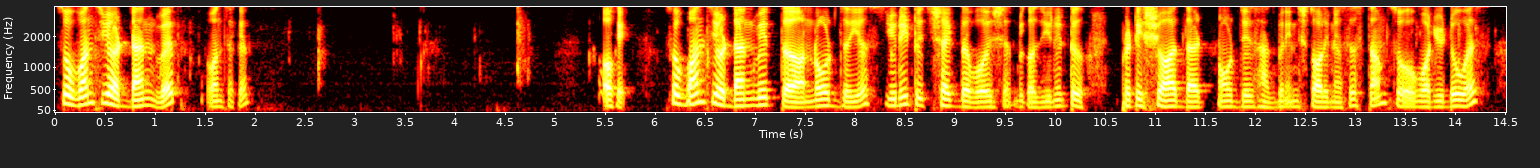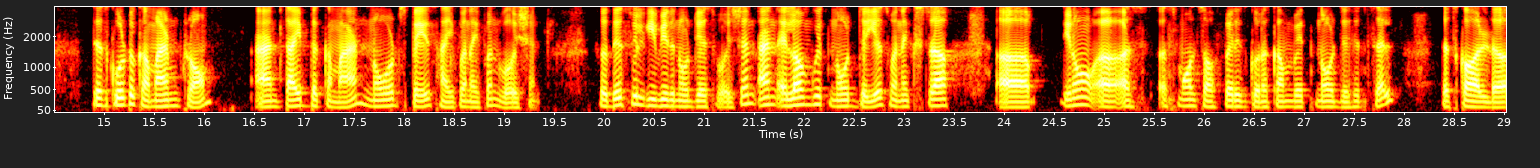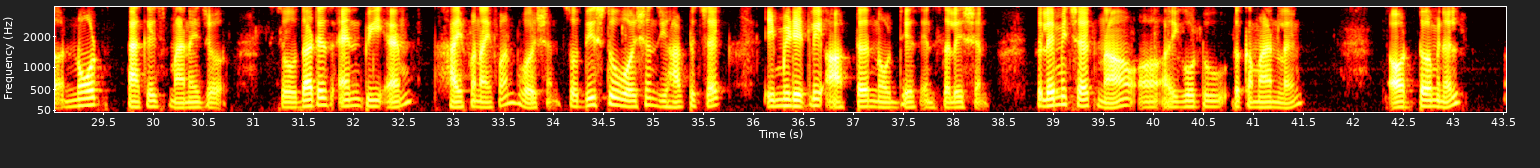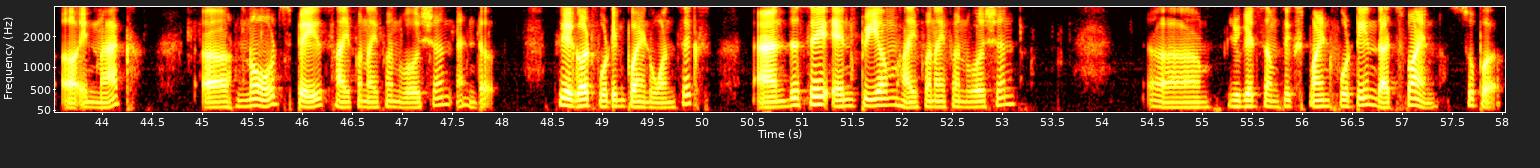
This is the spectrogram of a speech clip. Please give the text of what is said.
So once you are done with one second. Okay. So once you're done with uh, node.js you need to check the version because you need to pretty sure that node.js has been installed in your system. So what you do is just go to command prompt and type the command node space hyphen hyphen version so this will give you the node.js version and along with node.js one extra uh, you know uh, a, a small software is going to come with node.js itself. That's called uh, node package manager. So that is npm hyphen hyphen version. So these two versions you have to check immediately after node.js installation. So let me check now uh, i go to the command line or terminal uh, in mac. Uh, node space hyphen hyphen version enter see i got 14.16 and this say npm hyphen hyphen version um, you get some 6.14 that's fine. Super.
